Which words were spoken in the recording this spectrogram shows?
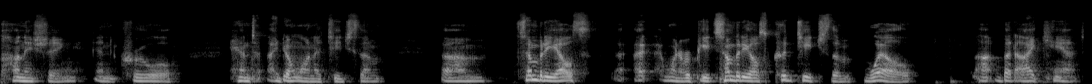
punishing and cruel, and I don't want to teach them. Um, somebody else, I, I, want to repeat, somebody else could teach them well, uh, but I can't.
